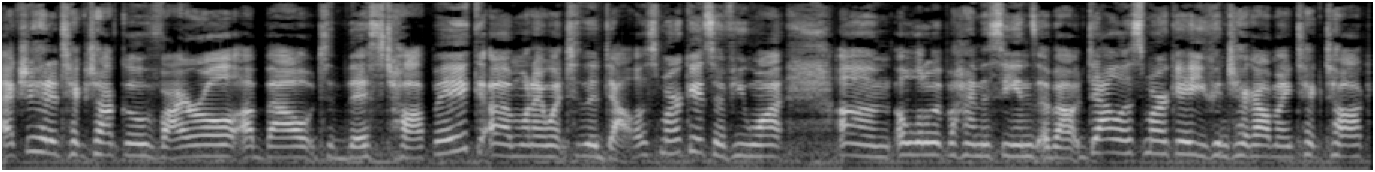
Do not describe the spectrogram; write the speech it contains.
I actually had a TikTok go viral about this topic um, when I went to the Dallas market so if you want um, a little bit behind the scenes about Dallas Market. You can check out my TikTok.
